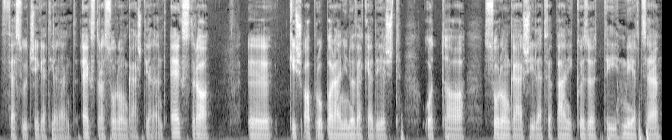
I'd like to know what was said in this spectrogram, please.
feszültséget jelent, extra szorongást jelent, extra ö, kis apró parányi növekedést ott a szorongás, illetve pánik közötti mérce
